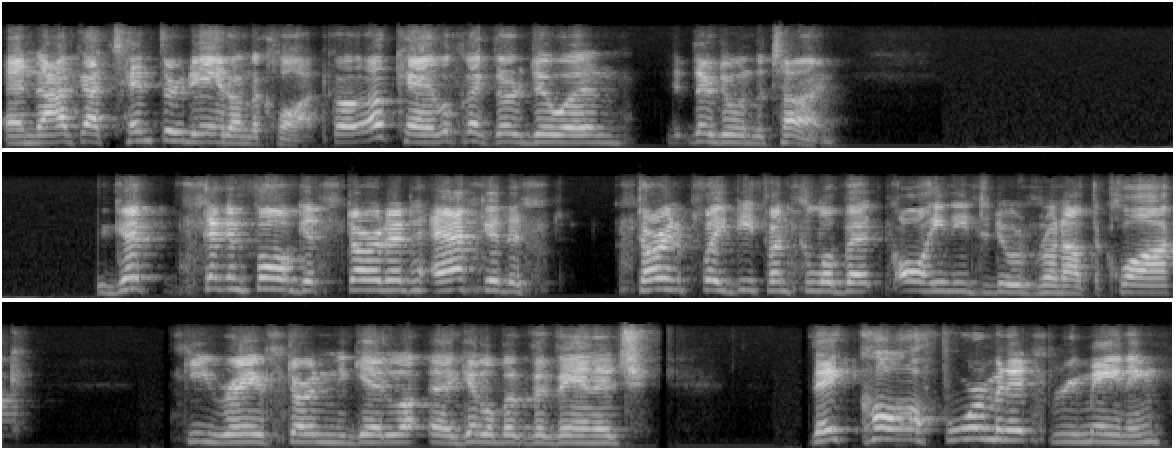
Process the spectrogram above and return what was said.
and I've got 10:38 on the clock. So, okay, look like they're doing they're doing the time. We get second fall gets started. Acid is starting to play defense a little bit. All he needs to do is run out the clock. Key Rave starting to get uh, get a little bit of advantage. They call four minutes remaining.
